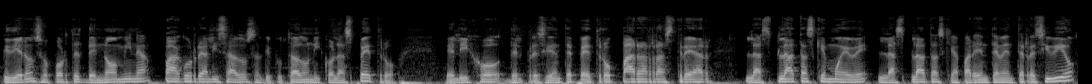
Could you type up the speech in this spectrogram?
Pidieron soportes de nómina, pagos realizados al diputado Nicolás Petro, el hijo del presidente Petro, para rastrear las platas que mueve, las platas que aparentemente recibió.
